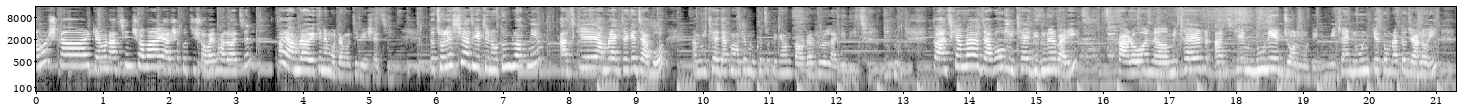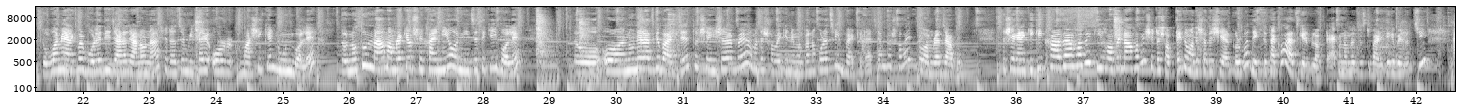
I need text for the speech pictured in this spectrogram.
নমস্কার, কেমন আছেন সবাই? আশা করছি সবাই ভালো আছেন, আর আমরাও এখানে মোটামুটি বেশ আছি। তো চলে এসেছি আজকে একটি নতুন ব্লগ নিয়ে। আজকে আমরা এক জায়গায় যাব। মিঠাই দেখো আমাকে মুখে চোখে কেমন পাউডারগুলো লাগিয়ে দিয়েছে। তো আজকে আমরা যাব মিঠাই দিদুনের বাড়ি। কারণ মিঠাইয়ের আজকে নুনের জন্মদিন। মিঠাই নুনকে তোমরা তো জানোই। তবু আমি আরেকবার বলে দিই, যারা জানো না, সেটা হচ্ছে মিঠাই ওর মাসিকে নুন বলে। তো নতুন নাম আমরা কেউ শেখাইনি ও নিজে থেকেই বলে। তো ও, নুনের আজকে বার্থডে তো সেই হিসাবে আমাদের সবাইকে নেমন্তন্ন করেছে ইনভাইটেড আছে আমরা সবাই, তো আমরা যাব। তো সেখানে কি কি খাওয়া দাওয়া হবে, কি হবে, না হবে, সেটা সবটাই তোমাদের সাথে শেয়ার করব। দেখতে থাকো আজকের ব্লগটা এখন আমরা জাস্ট বাড়ি থেকে বেরোচ্ছি।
